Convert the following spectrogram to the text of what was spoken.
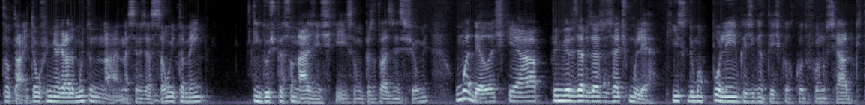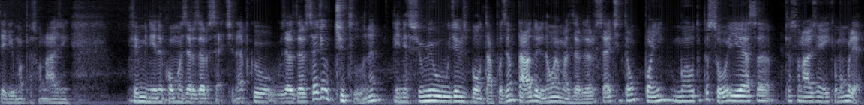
Então tá, então o filme me agrada muito na, nas de ação e também em dois personagens que são apresentados nesse filme. Uma delas que é a primeira 007 mulher, que isso deu uma polêmica gigantesca quando foi anunciado que teria uma personagem feminina como a 007, né? Porque o 007 é o título, né? E nesse filme o James Bond tá aposentado, ele não é mais 007, então põe uma outra pessoa e é essa personagem aí que é uma mulher.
